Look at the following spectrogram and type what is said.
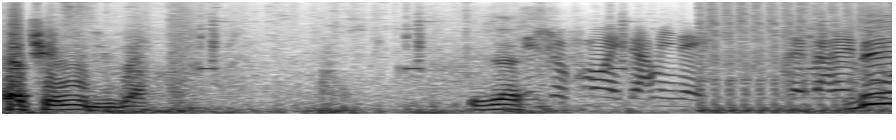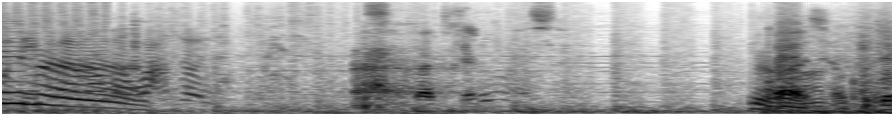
Toi, tu es où, du gars L'échauffement est terminé. Préparez-vous au Warzone. C'est pas très loin, ça. Ouais, c'est à côté.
